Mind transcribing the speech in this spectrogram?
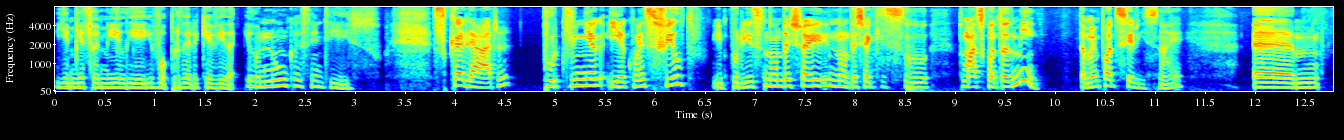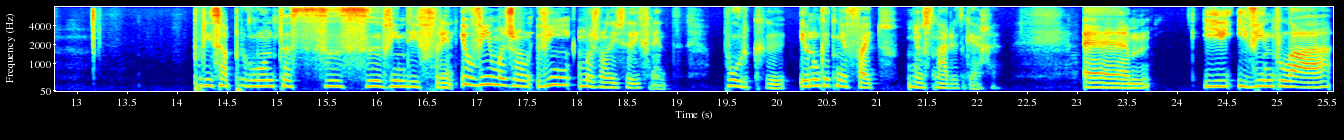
e a minha família e vou perder aqui a vida. Eu nunca senti isso. Se calhar porque vinha ia com esse filtro e por isso não deixei não deixei que isso tomasse conta de mim. Também pode ser isso, não é? Um, por isso a pergunta se, se vim diferente. Eu vi uma, vim uma jornalista diferente porque eu nunca tinha feito nenhum cenário de guerra. Um, e, e vim de lá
